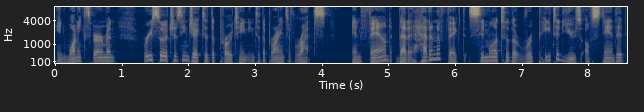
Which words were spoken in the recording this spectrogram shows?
In one experiment, researchers injected the protein into the brains of rats and found that it had an effect similar to the repeated use of standard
